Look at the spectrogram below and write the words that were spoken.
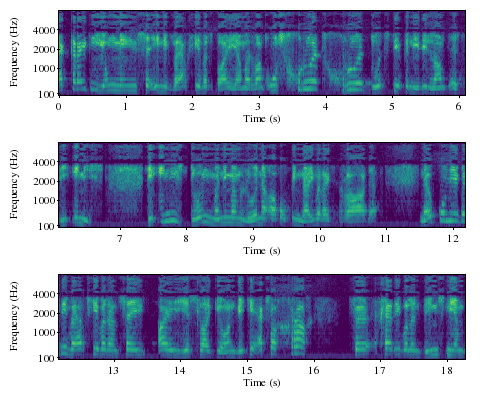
ek kry die jong mense en die werkgewers baie jammer want ons groot groot doodsteek in hierdie land is die unies. Die unies dwing minimumlone af op die nywerheidsrade. Nou kom jy by die werkgewer en sê, "Ag, jy's like Johan, weet jy, ek sal graag vir Gerry wil in diens neem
